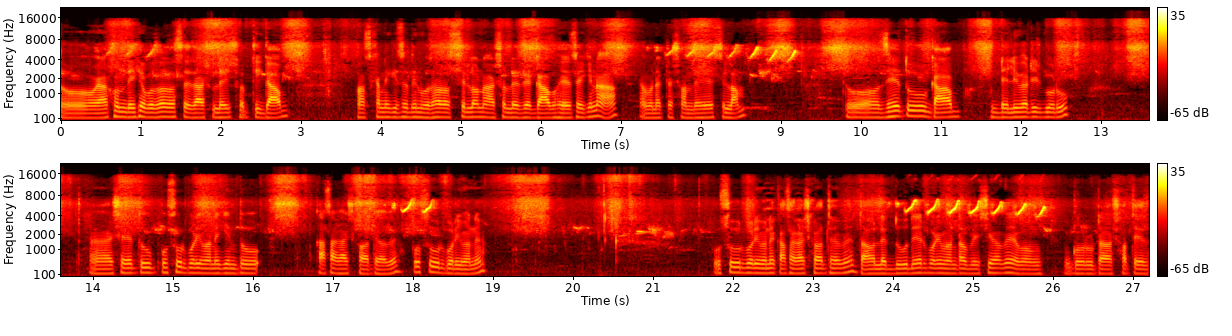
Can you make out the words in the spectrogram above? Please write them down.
তো এখন দেখে বোঝা যাচ্ছে যে আসলে সত্যি গাব মাঝখানে কিছুদিন বোঝা যাচ্ছিল না আসলে যে গাব হয়েছে কি না এমন একটা সন্দেহে ছিলাম। তো যেহেতু গাব ডেলিভারির গরু সেহেতু প্রচুর পরিমাণে কিন্তু কাঁচা ঘাস খাওয়াতে হবে। প্রচুর পরিমাণে। প্রচুর পরিমাণে কাঁচা ঘাস খাওয়াতে হবে, তাহলে দুধের পরিমাণটাও বেশি হবে এবং গরুটা সতেজ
